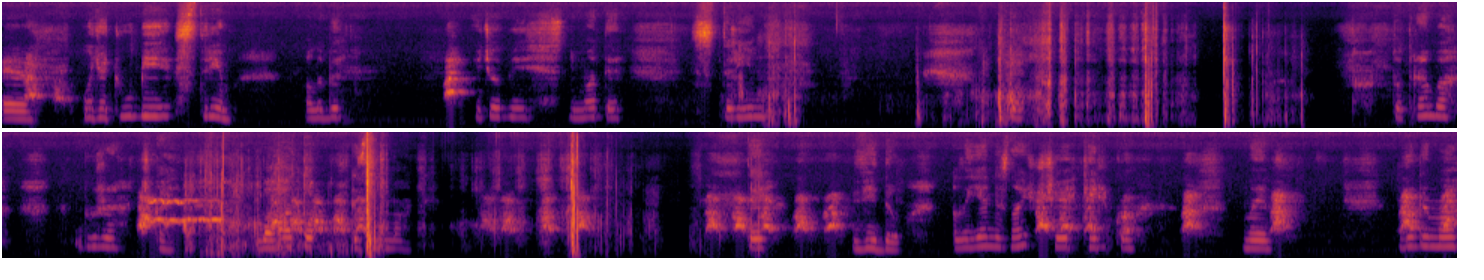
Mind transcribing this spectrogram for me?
е, у Ютубі стрім. Але би в Ютубі знімати стрім, то, то треба дуже чекай, багато знімати те відео. Але я не знаю, ще кілько ми будемо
